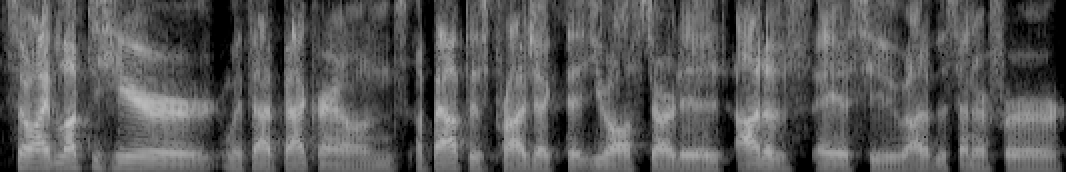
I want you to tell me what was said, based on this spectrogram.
so I'd love to hear, with that background, about this project that you all started out of ASU, out of the Center for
